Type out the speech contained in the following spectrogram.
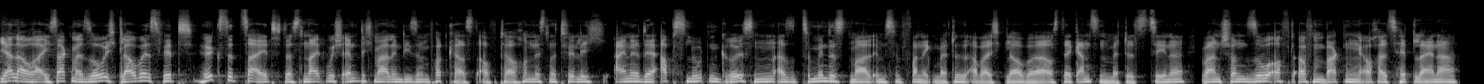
Ja, Laura, ich sag mal so, ich glaube, es wird höchste Zeit, dass Nightwish endlich mal in diesem Podcast auftauchen. Ist natürlich eine der absoluten Größen, also zumindest mal im Symphonic Metal, aber ich glaube, aus der ganzen Metal-Szene waren schon so oft auf dem Backen, auch als Headliner.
